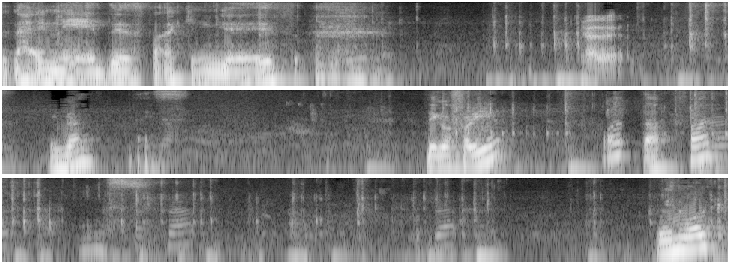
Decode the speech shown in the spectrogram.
I need this fucking gate. Got it. You go? Nice. They go for you? What the fuck? Nice. Foot trap. Foot trap. Windwalk?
